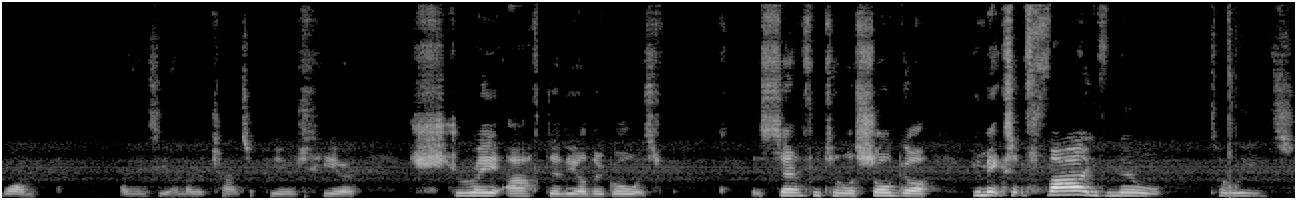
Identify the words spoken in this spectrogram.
one. And you see another chance appears here. Straight after the other goal, it's, it's sent through to Lasogga, who makes it 5-0 to Leeds.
